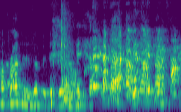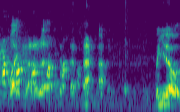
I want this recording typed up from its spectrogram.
I'll probably end up in jail. Might got it up. But you know,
